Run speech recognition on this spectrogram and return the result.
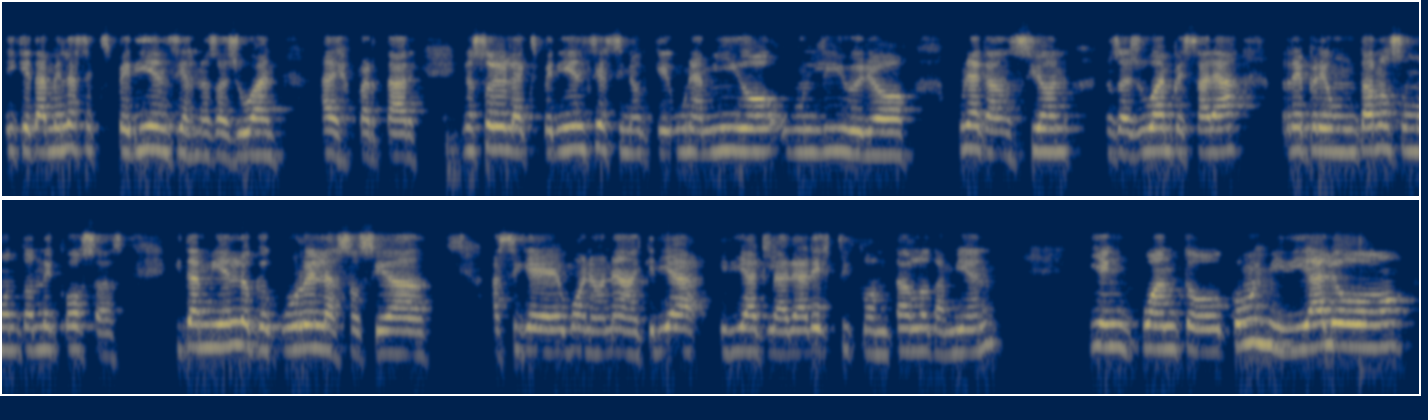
y que también las experiencias nos ayudan a despertar. No solo la experiencia, sino que un amigo, un libro, una canción nos ayuda a empezar a repreguntarnos un montón de cosas y también lo que ocurre en la sociedad. Así que, bueno, nada, quería, quería aclarar esto y contarlo también. Y en cuanto a cómo es mi diálogo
